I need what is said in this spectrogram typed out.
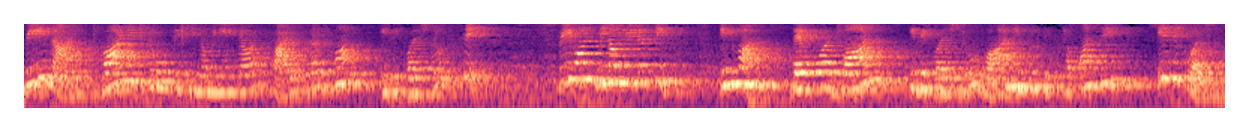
We write 1 and 2 with denominator 5 plus 1 is equals to 6. We want denominator 6 in 1. Therefore, 1 is equals to 1 into 6 upon 6 is equals to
